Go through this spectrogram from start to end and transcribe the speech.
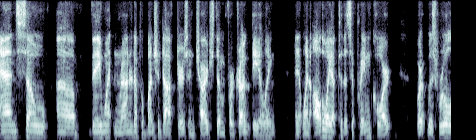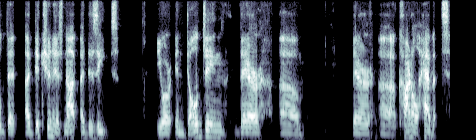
And so uh, they went and rounded up a bunch of doctors and charged them for drug dealing. And it went all the way up to the Supreme Court, where it was ruled that addiction is not a disease. You're indulging their um, their uh, carnal habits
